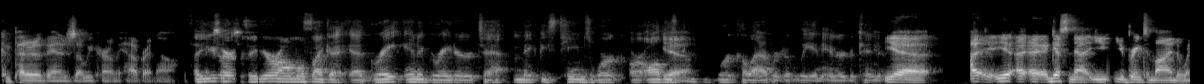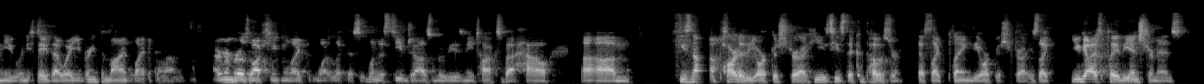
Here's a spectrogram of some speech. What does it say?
competitive advantage that we currently have right now. So you're so you're almost like a, a great integrator to make these teams work or all these yeah. work collaboratively and interdependently. Yeah. I, yeah, I guess now you, you bring to mind when you when you say it that way, you bring to mind like um, I remember I was watching like one like this one of the Steve Jobs movies, and he talks about how um, he's not part of the orchestra. He's he's the composer that's like playing the orchestra. He's like, you guys play the instruments,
